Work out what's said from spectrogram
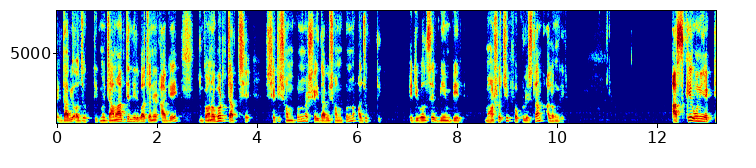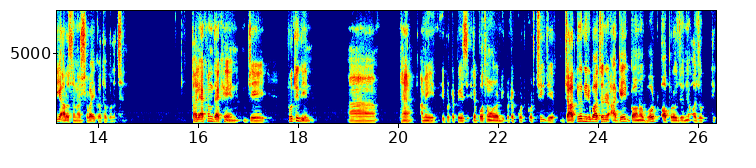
এর দাবি অযৌক্তিক। মানে জামাত যে নির্বাচনের আগে গণভোট চাচ্ছে, সেটি সম্পূর্ণ, সেই দাবি সম্পূর্ণ অযৌক্তিক। এটি বলছে বিএনপির মহাসচিব ফখরুল ইসলাম আলমগীর। আজকে উনি একটি আলোচনার সভায় কথা বলেছেন। তাহলে এখন দেখেন যে প্রতিদিন হ্যাঁ আমি রিপোর্টটা পেয়েছি। এটা প্রথম আলো রিপোর্টটা কোট করছি যে, জাতীয় নির্বাচনের আগে গণভোট অপ্রয়োজনীয় অযৌক্তিক,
